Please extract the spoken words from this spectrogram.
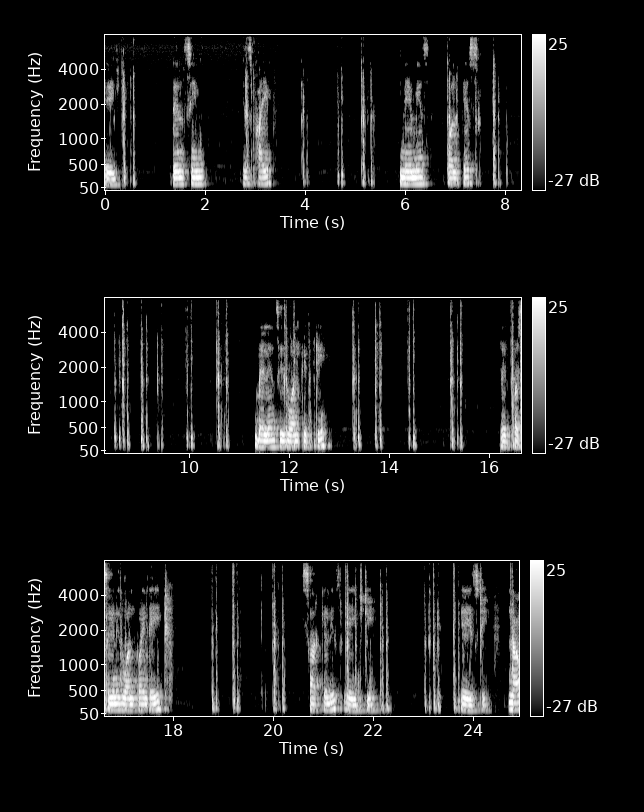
AHD then sim is 5 name is Kalpesh balance is 150 rate per second is 1.8 circle is AHD AHD now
